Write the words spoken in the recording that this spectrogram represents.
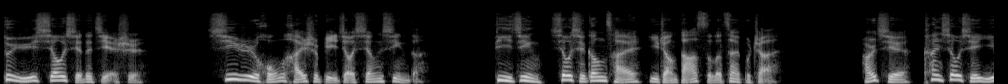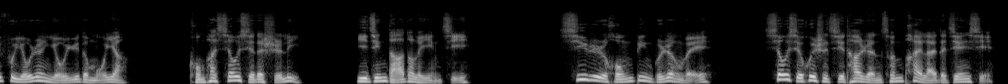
对于萧协的解释，昔日红还是比较相信的。毕竟萧协刚才一掌打死了再不斩，而且看萧协一副游刃有余的模样，恐怕萧协的实力已经达到了影级。昔日红并不认为萧协会是其他忍村派来的奸细，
